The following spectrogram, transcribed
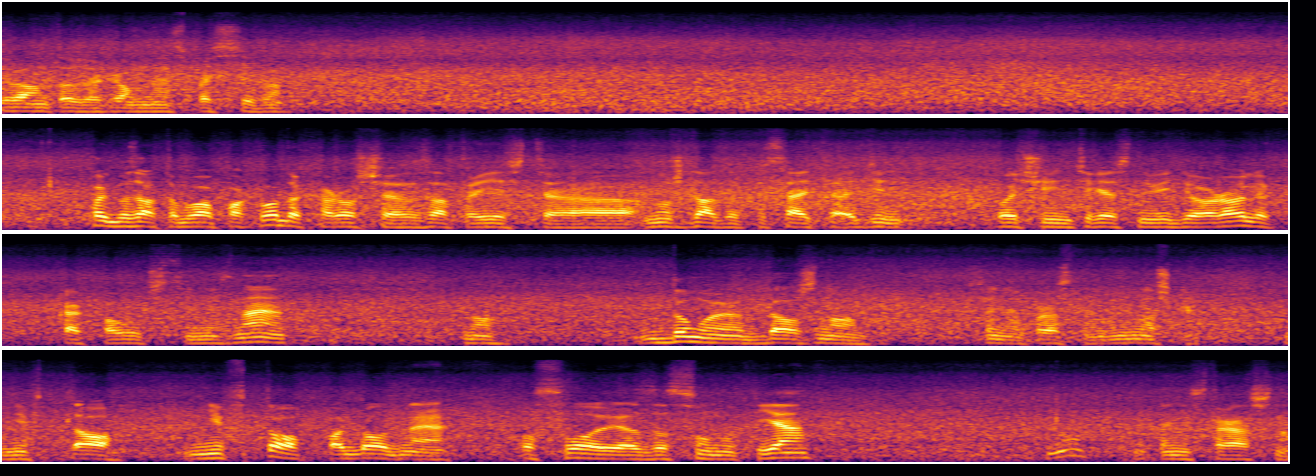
И вам тоже огромное спасибо. Хоть бы завтра была погода хорошая, завтра есть э, нужда записать один очень интересный видеоролик. Как получится, не знаю. Но Думаю, должно. Сегодня просто немножко не в то, не в то погодное условие засунут я. Ну, это не страшно.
